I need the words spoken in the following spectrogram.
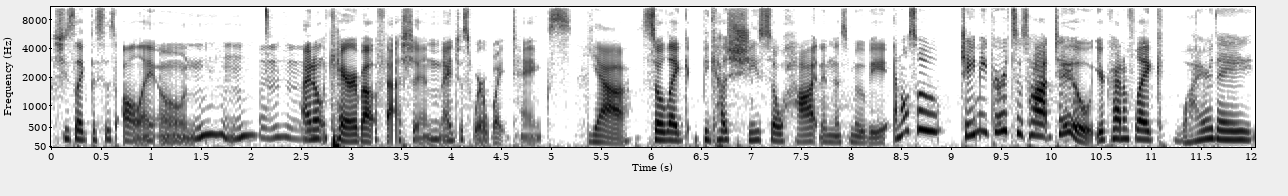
She's like, "This is all I own. Mhm. Mm-hmm. I don't care about fashion. I just wear white tanks." Yeah. So like, because she's so hot in this movie, and also Jami Gertz is hot too. You're kind of like, why are they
